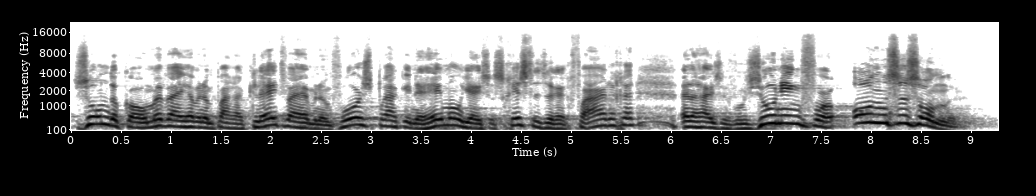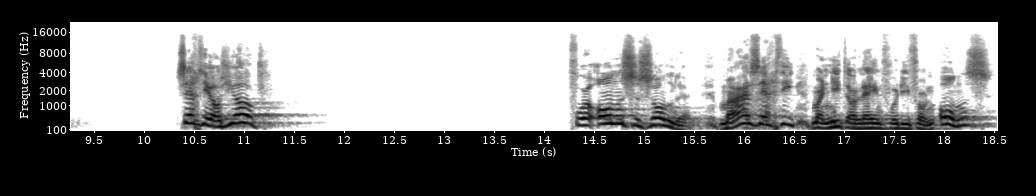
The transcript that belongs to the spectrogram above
zonde komen, wij hebben een parakleet, wij hebben een voorspraak in de hemel, Jezus Christus de rechtvaardige, en hij is een verzoening voor onze zonde. Zegt hij als Jood. Voor onze zonde. Maar zegt hij, maar niet alleen voor die van ons,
